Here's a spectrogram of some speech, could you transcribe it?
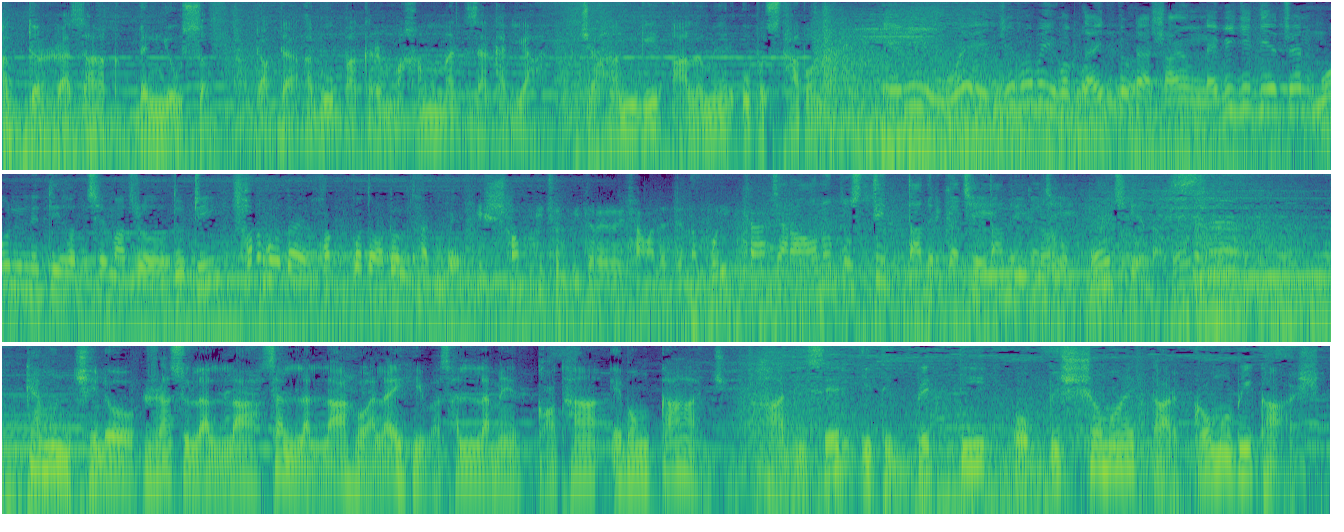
Abdur Razzak bin Yusuf doctor Abu Bakr Mohammad Zakaria Jahangir আলমের উপস্থাপনায় Anyway, যেভাবেই হোক দায়িত্বটা স্বয়ং নেভিজি দিয়েছেন। মূল নীতি হচ্ছে মাত্র দুটি সর্বদাই হক পথে অটল থাকবে। এই সব কিছুর ভিতরে রয়েছে আমাদের জন্য পরীক্ষা। যারা অনুপস্থিত তাদের কাছে দাও। কেমন ছিল রাসুল আল্লাহ সাল্লাহ আলাইহি ওয়াসাল্লামের কথা এবং কাজ? হাদিসের ইতিবৃত্তি ও বিশ্বময় তার ক্রমবিকাশ।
